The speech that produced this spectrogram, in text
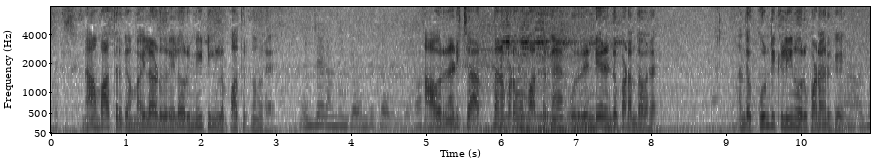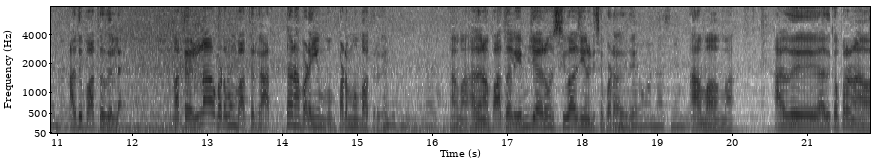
பார்த்தேன் நான் பார்த்துருக்கேன். மயிலாடுதுறையில் ஒரு மீட்டிங்கில் பார்த்துருக்கேன் அவரை. எம்ஜிஆர் வந்து இங்கே வந்திருக்காரு இங்கே அவர் நடித்த அத்தனை படமும் பார்த்துருக்கேன். ஒரு ரெண்டே ரெண்டு படம் தவிர. அந்த கூண்டிக்கிளின்னு ஒரு படம் இருக்குது அது பார்த்ததில்ல. மற்ற எல்லா படமும் பார்த்துருக்கேன். அத்தனை படையும் படமும் பார்த்துருக்கேன். ஆமாம் அதை நான் பார்த்ததில்ல எம்ஜிஆரும் சிவாஜியும் நடித்த படம் சேர்ந்து. ஆமாம் ஆமாம் அது அதுக்கப்புறம் நான்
